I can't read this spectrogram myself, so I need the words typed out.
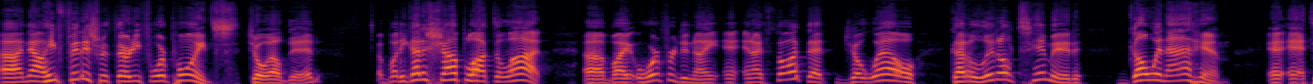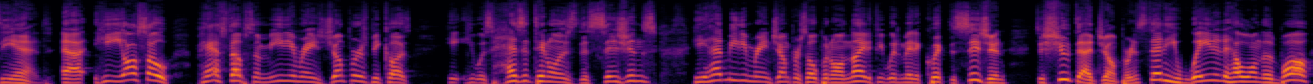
Uh, now he finished with 34 points. Joel did, but he got a shot blocked a lot uh, by Horford tonight, and, and I thought that Joel got a little timid going at him at, at the end. Uh, he also passed up some medium range jumpers because He, he was hesitant on his decisions. He had medium range jumpers open all night if he would have made a quick decision to shoot that jumper. Instead, he waited, held on to the ball.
